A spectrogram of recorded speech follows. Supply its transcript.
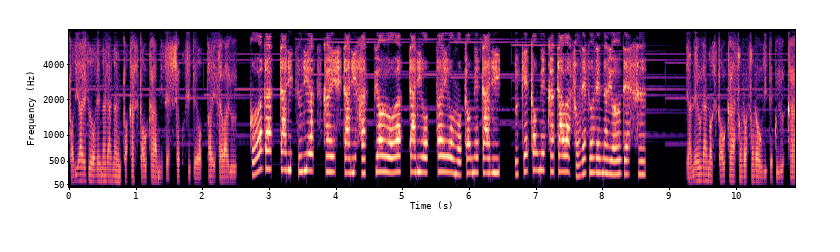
とりあえず俺ならなんとかストーカーに接触しておっぱい触る。怖がったり釣り扱いしたり発表終わったりおっぱいを求めたり、受け止め方はそれぞれなようです。屋根裏のストーカーそろそろ降りてくるか。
